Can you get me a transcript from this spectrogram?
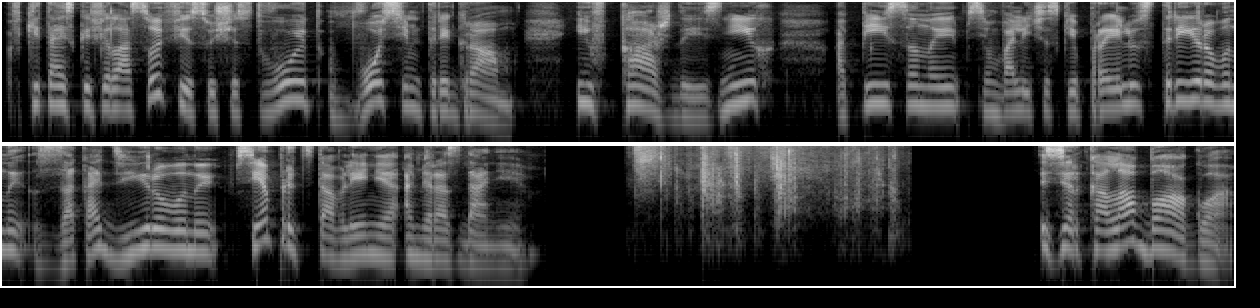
В китайской философии существует 8 триграмм, и в каждой из них описаны, символически проиллюстрированы, закодированы все представления о мироздании. Зеркала Багуа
